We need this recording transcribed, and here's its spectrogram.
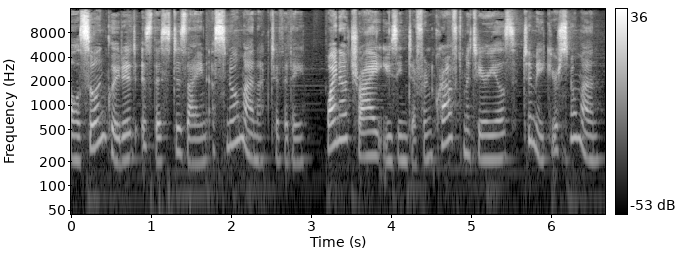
Also included is this Design a Snowman activity. Why not try using different craft materials to make your snowman?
